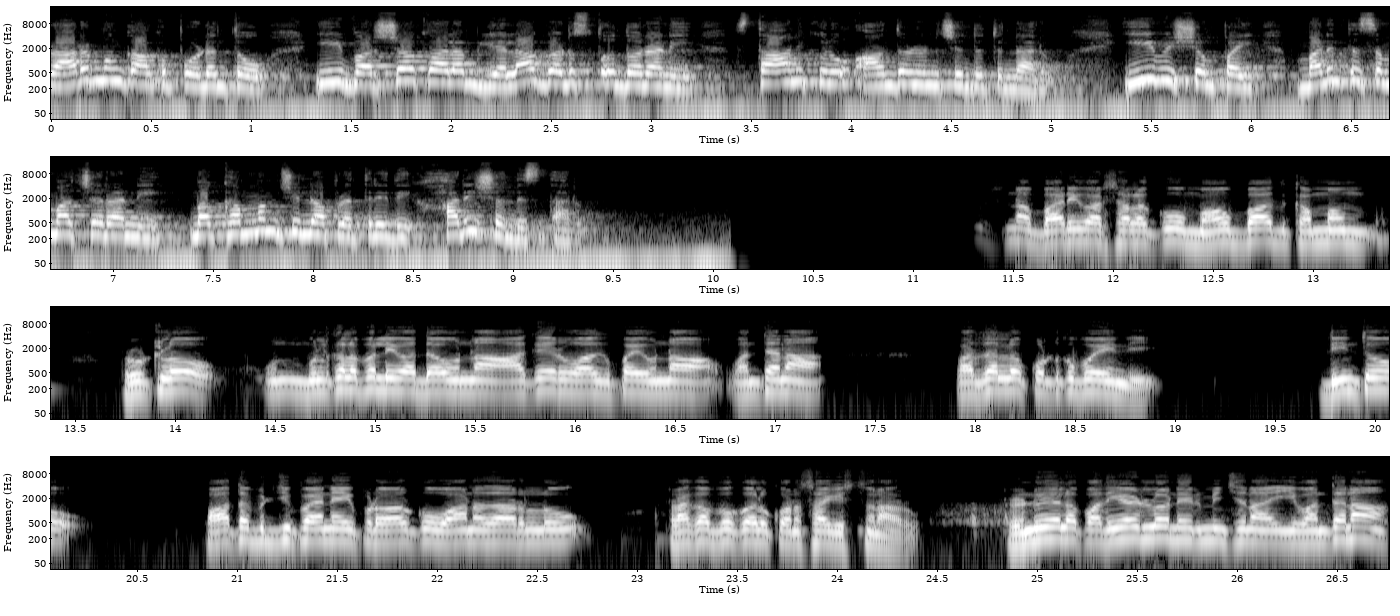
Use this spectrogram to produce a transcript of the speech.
ప్రారంభం కాకపోవడంతో ఈ వర్షాకాలం ఎలా గడుస్తోందోనని స్థానికులు ఆందోళన చెందుతున్నారు. ఈ విషయంపై మరింత సమాచారాన్ని మా ఖమ్మం జిల్లా ప్రతినిధి హరీష్ అందిస్తారు. కురిసిన భారీ వర్షాలకు మహబాద్ ఖమ్మం రూట్లో ములకలపల్లి వద్ద ఉన్న ఆకేరు వాగుపై ఉన్న వంతెన వరదల్లో కొట్టుకుపోయింది. దీంతో పాత బ్రిడ్జి పైన ఇప్పటివరకు వాహనదారులు రకపోకలు కొనసాగిస్తున్నారు. రెండు వేల పదిహేడులో నిర్మించిన ఈ వంతెన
